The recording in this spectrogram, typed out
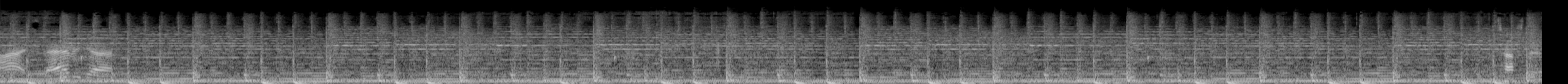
Nice. There we go. Fantastic.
